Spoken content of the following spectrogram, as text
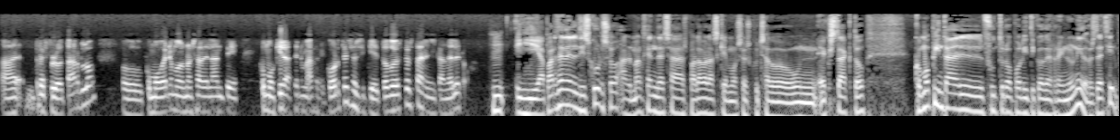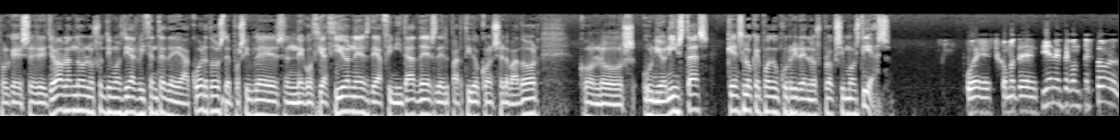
a, a reflotarlo, o como veremos más adelante, cómo quiere hacer más recortes, así que todo esto está en el candelero. Mm, Y aparte del discurso, al margen de esas palabras que hemos escuchado un extracto, ¿cómo pinta el futuro político de Reino Unido? Es decir, porque se lleva hablando en los últimos días, Vicente, de acuerdos, de posibles negociaciones, de afinidades del Partido Conservador con los unionistas. ¿Qué es lo que puede ocurrir en los próximos días? Pues como te decía en este contexto,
